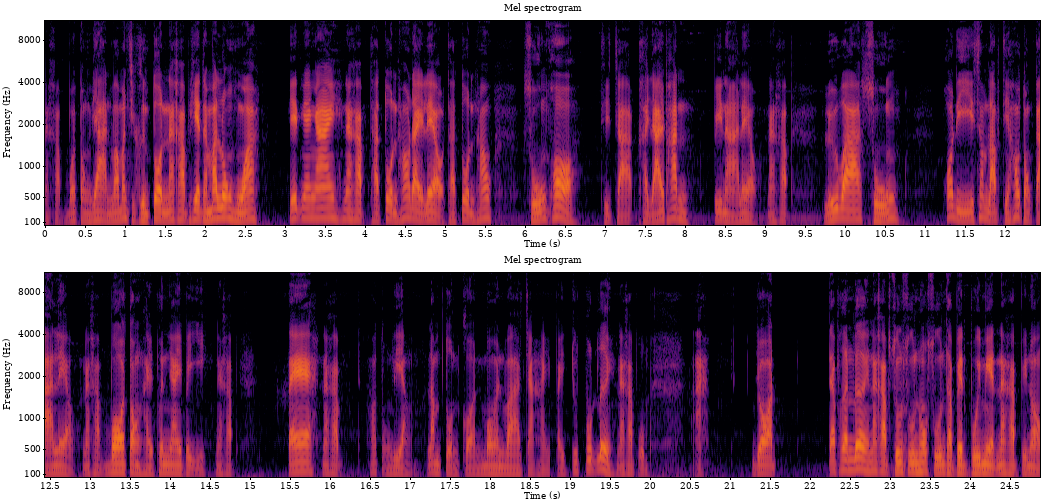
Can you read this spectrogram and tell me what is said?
นะครับบ่าต้องย่านว่ามันจะขึ้นต้นนะครับเฮ็ดให้มันลงหัว เฮ็ดง่ายๆนะครับ ถ้าต้นเฮาได้แล้ว ถ้าต้นเฮาสูงพอที่จะขยายพันธุ์ปีหน้าแล้วนะครับ หรือว่าสูงพอดีสำหรับที่เฮาต้องการแล้วนะครับบ่ต้องให้เพิ่นใหญ่ไปอีกนะครับ แต่นะครับเฮาต้องเลี้ยงลำต้นก่อนบ่แม่นว่าจะให้ไปจุดปุ๊ดเลยนะครับ ผมอะหยอดแต่เพิ่นเลยนะครับ 0060 ถ้าเป็นปุ๋ยเม็ดนะครับ พี่น้อง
